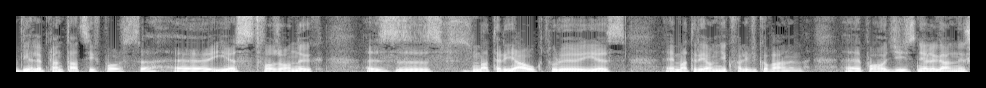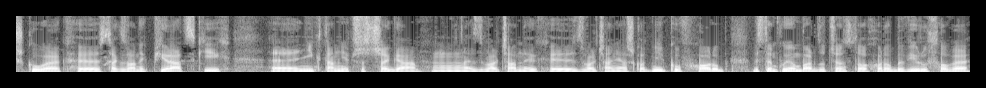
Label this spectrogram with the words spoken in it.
wiele plantacji w Polsce jest stworzonych z, z materiału, który jest e, materiałem niekwalifikowanym. E, Pochodzi z nielegalnych szkółek, e, z tak zwanych pirackich. Nikt tam nie przestrzega mm, zwalczanych, zwalczania szkodników, chorób. Występują bardzo często choroby wirusowe,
